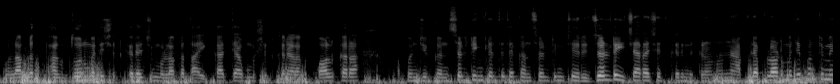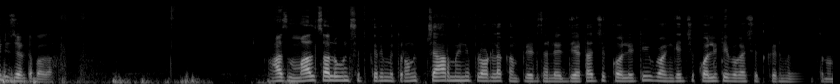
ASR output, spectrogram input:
मुलाखत भाग दोनमध्ये शेतकऱ्याची मुलाखत ऐका त्या शेतकऱ्याला कॉल करा. आपण जे कन्सल्टिंग केलं त्या कन्सल्टिंगचे रिझल्ट विचारा शेतकरी मित्रांनो. आणि आपल्या प्लॉटमध्ये पण तुम्ही रिझल्ट बघा. आज माल चालू होऊन शेतकरी मित्रांनो चार महिने प्लॉटला कंप्लीट झाले. देटाची क्वालिटी वांग्याची क्वालिटी बघा शेतकरी मित्रांनो.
